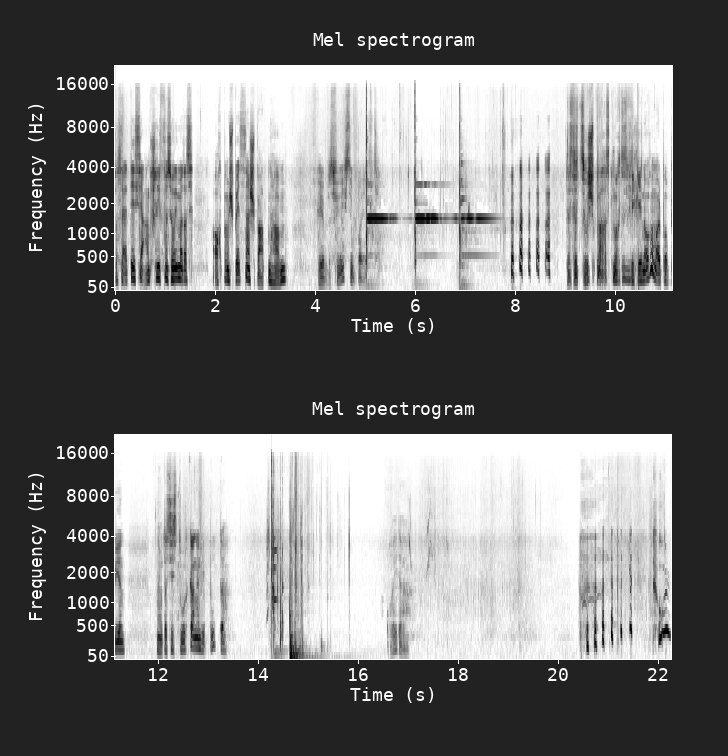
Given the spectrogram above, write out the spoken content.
Der Seite ist ja angeschliffen, so wie wir das auch beim Spätzner Spaten haben. Ja, das finde ich super jetzt. Das hat so Spaß gemacht, das will ich gleich noch einmal probieren. Aber das ist durchgegangen wie Butter. Alter. cool.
